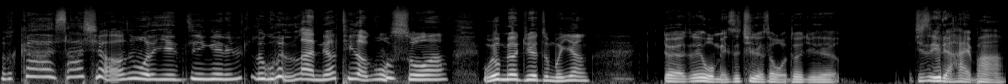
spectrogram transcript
我说：“干傻小，是我的眼睛哎！你如果很烂，你要提早跟我说啊，我又没有觉得怎么样。”对啊，所以我每次去的时候，我都会觉得其实有点害怕。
